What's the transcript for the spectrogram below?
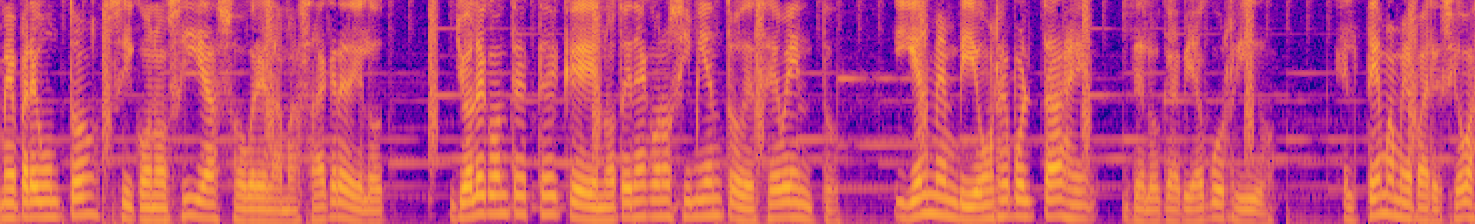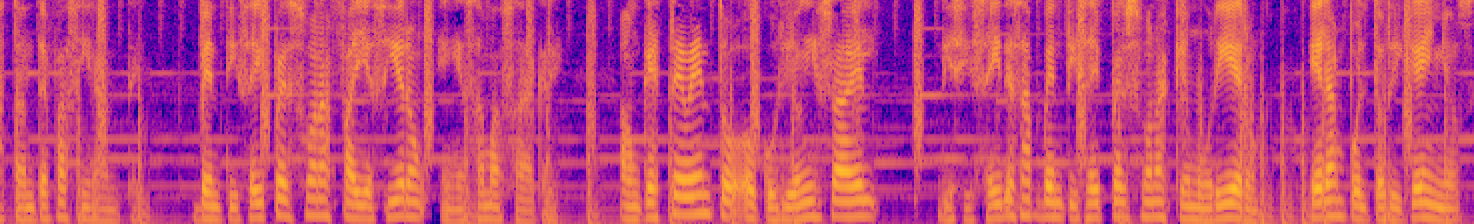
me preguntó si conocía sobre la masacre de Lot. Yo le contesté que no tenía conocimiento de ese evento y él me envió un reportaje de lo que había ocurrido. El tema me pareció bastante fascinante. 26 personas fallecieron en esa masacre. Aunque este evento ocurrió en Israel, 16 de esas 26 personas que murieron eran puertorriqueños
